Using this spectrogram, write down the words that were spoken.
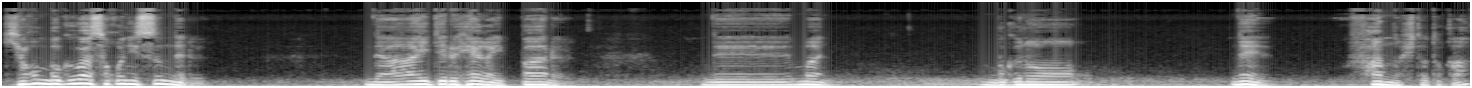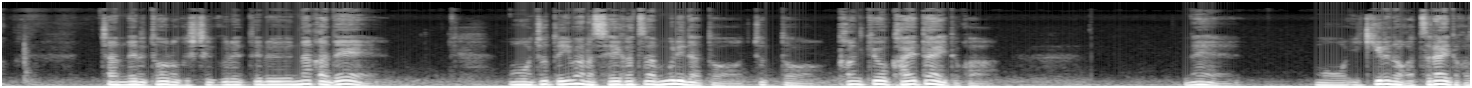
基本僕はそこに住んでる。で、空いてる部屋がいっぱいある。で、まあ、僕のね、ファンの人とか、チャンネル登録してくれてる中で、もうちょっと今の生活は無理だと、ちょっと環境を変えたいとか、ねもう生きるのが辛いとか、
